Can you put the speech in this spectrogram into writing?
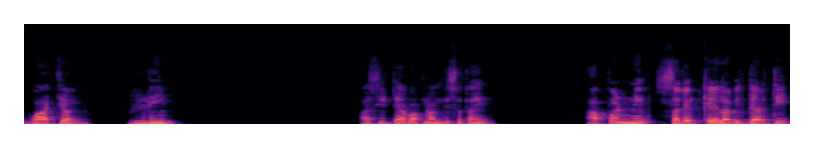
वाचन रीडिंग अशी टॅब आपणाला दिसत आहे. आपण नि सलेक्ट केलेला विद्यार्थी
